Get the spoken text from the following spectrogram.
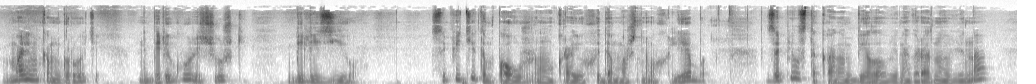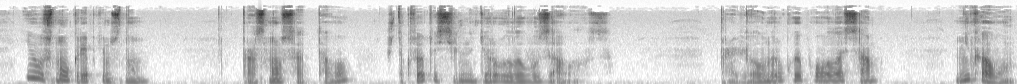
в маленьком гроте на берегу речушки Белизио. С аппетитом поужинал краюхой домашнего хлеба, запил стаканом белого виноградного вина и уснул крепким сном. Проснулся от того, что кто-то сильно дергал его за волосы. Провел он рукой по волосам – Никого.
